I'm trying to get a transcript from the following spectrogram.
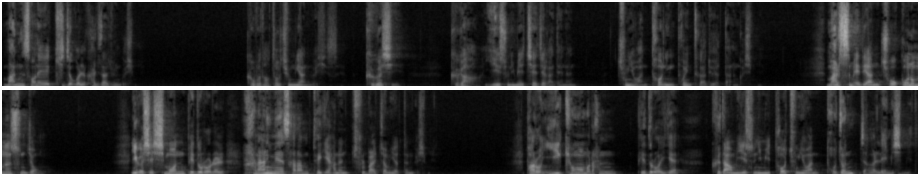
만선의 기적을 가져다 주는 것입니다. 그보다 더 중요한 것이 있어요. 그것이 그가 예수님의 제자가 되는 중요한 터닝 포인트가 되었다는 것입니다. 말씀에 대한 조건 없는 순종. 이것이 시몬 베드로를 하나님의 사람 되게 하는 출발점이었던 것입니다. 바로 이 경험을 한 베드로에게 그 다음 예수님이 더 중요한 도전장을 내미십니다.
